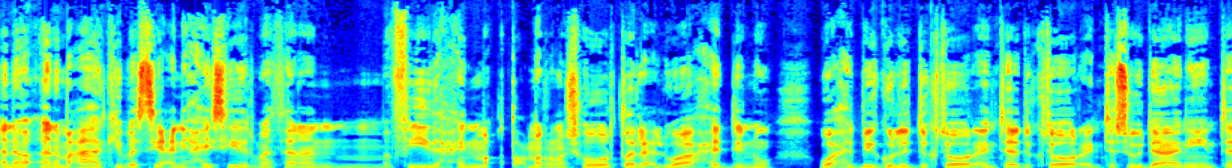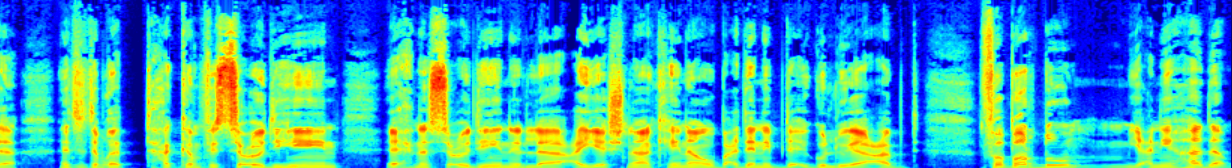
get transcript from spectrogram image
أنا أنا معاكي بس يعني حيصير مثلا في دحين مقطع مرة مشهور طلع الواحد إنه واحد بيقول للدكتور أنت دكتور أنت سوداني أنت أنت تبغى تتحكم في السعوديين إحنا السعوديين اللي عيشناك هنا. وبعدين يبدأ يقول له يا عبد. فبرضه يعني هذا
